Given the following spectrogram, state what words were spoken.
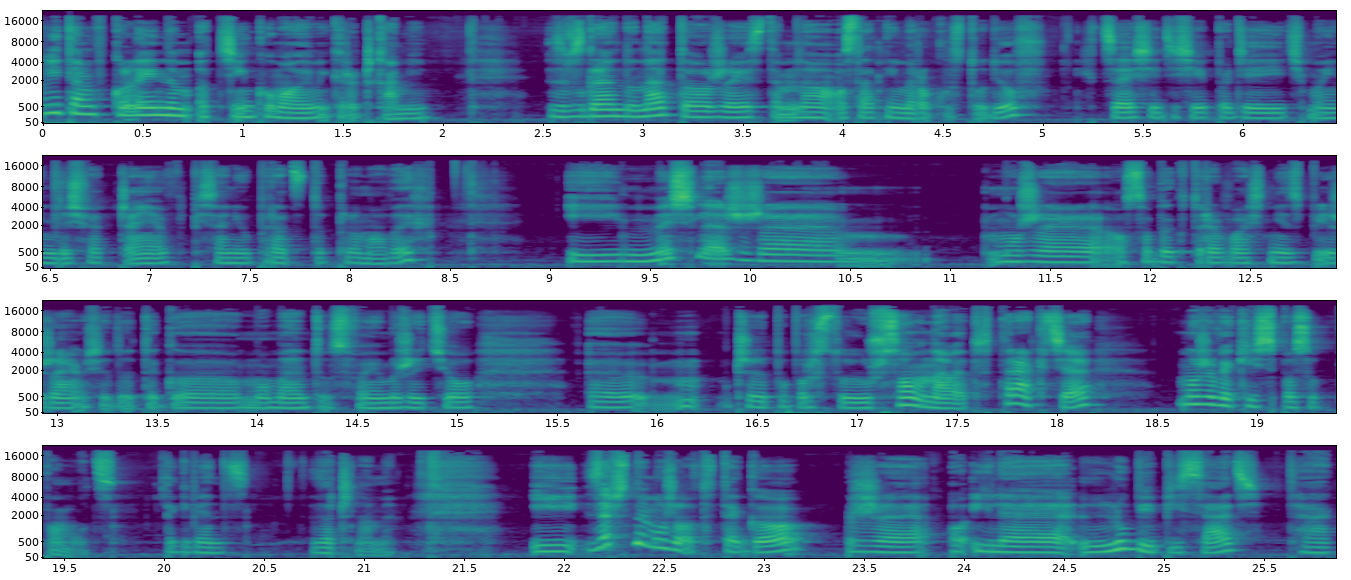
Witam w kolejnym odcinku Małymi Kroczkami. Ze względu na to, że jestem na ostatnim roku studiów, chcę się dzisiaj podzielić moim doświadczeniem w pisaniu prac dyplomowych i myślę, że może osoby, które właśnie zbliżają się do tego momentu w swoim życiu, e, czy po prostu już są nawet w trakcie, może w jakiś sposób pomóc. Tak więc zaczynamy. I zacznę może od tego, że o ile lubię pisać, tak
